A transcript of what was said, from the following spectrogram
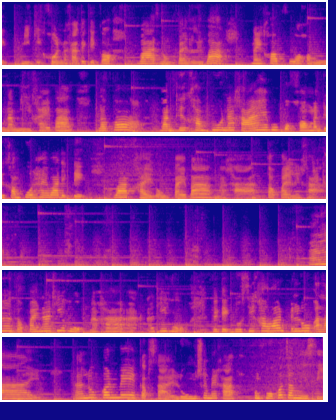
ด็กๆ มีกี่คนนะคะ เด็กๆก็วาดลงไปเลยว่า ในครอบครัวของหนูนะมีใครบ้าง แล้วก็บันทึกคำพูดนะคะ ให้ผู้ปกครองบันทึกคำพูดให้ว่าเด็กๆ วาดใครลงไปบ้างนะคะ ต่อไปเลยค่ะ ต่อไปหน้าที่ 6 นะคะอ่าหน้าที่ 6 เด็กๆ ดูซิคะว่าเป็นรูปอะไรอ่ารูปก้อนเมฆกับสายลุ้งใช่ไหมคะ คุณครูก็จะมีสี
